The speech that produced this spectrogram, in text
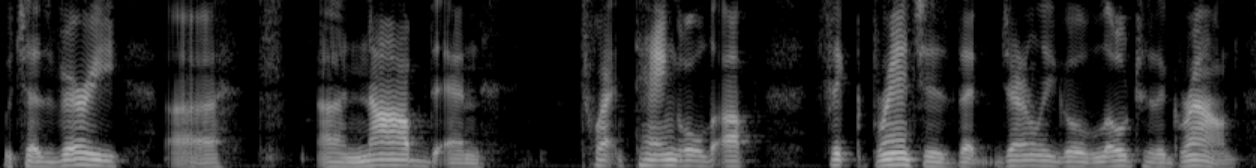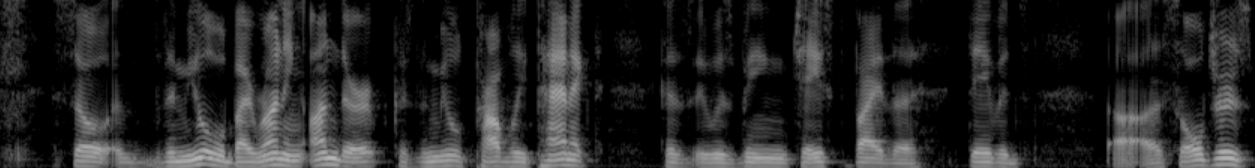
which has very uh, uh, knobbed and tw- tangled up thick branches that generally go low to the ground. So uh, the mule, by running under, because the mule probably panicked because it was being chased by the David's uh, soldiers,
